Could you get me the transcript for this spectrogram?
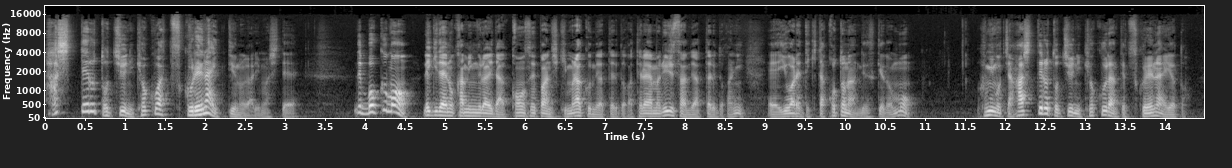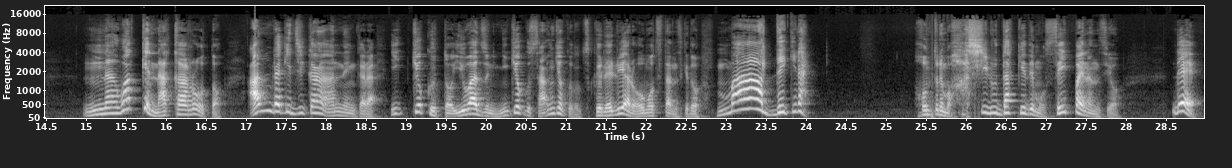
走ってる途中に曲は作れないっていうのがありまして、で、僕も歴代のカミングライダー、コンセパンチ木村君であったりとか、寺山隆二さんであったりとかに、えー言われてきたことなんですけども、ふみもちゃん走ってる途中に曲なんて作れないよと。なわけなかろうと。あんだけ時間あんねんから、1曲と言わずに2曲3曲と作れるやろ思ってたんですけど、まあ、できない。本当にもう走るだけでも精一杯なんですよ。で、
